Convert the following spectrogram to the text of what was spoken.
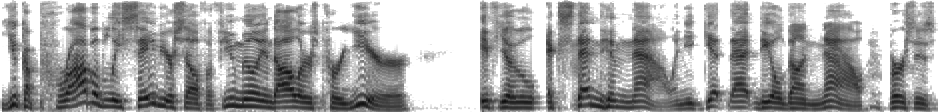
you could probably save yourself a few million dollars per year if you extend him now and you get that deal done now versus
